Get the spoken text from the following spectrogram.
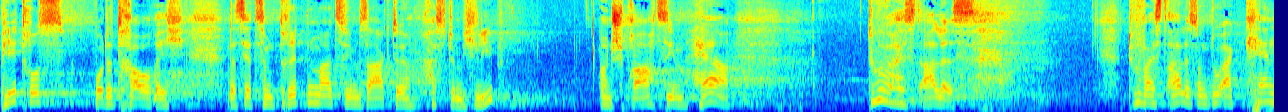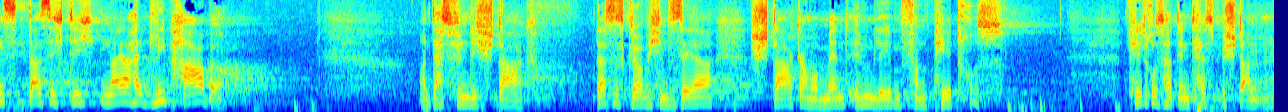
Petrus wurde traurig, dass er zum dritten Mal zu ihm sagte, hast du mich lieb? Und sprach zu ihm, Herr, du weißt alles. Du weißt alles und du erkennst, dass ich dich, naja, halt lieb habe. Und das finde ich stark. Das ist, glaube ich, ein sehr starker Moment im Leben von Petrus. Petrus hat den Test bestanden.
